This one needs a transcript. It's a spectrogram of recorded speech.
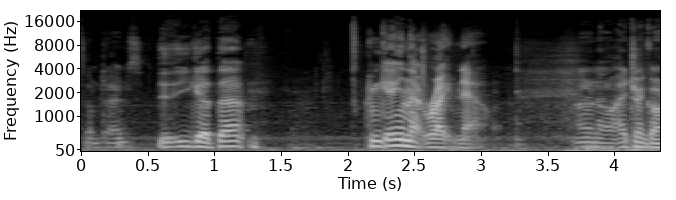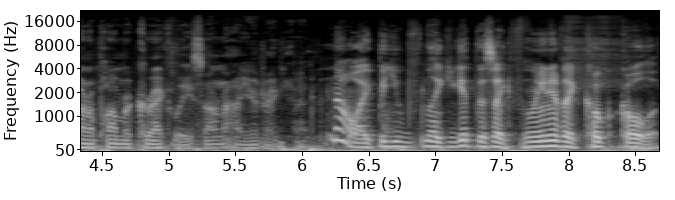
Sometimes you get that. I'm getting that right now. I don't know. I drink Arnold Palmer correctly, so I don't know how you're drinking it. No, like, but you like you get this like when you have like Coca Cola,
